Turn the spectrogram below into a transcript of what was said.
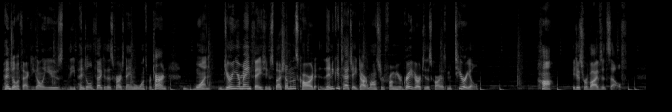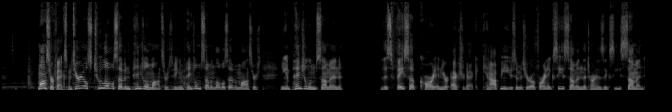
Pendulum effect. You can only use the pendulum effect of this card's name once per turn. 1. During your main phase, you can special summon this card, then you can attach a dark monster from your graveyard to this card as material. Huh. It just revives itself. Monster effects. Materials, two level 7 pendulum monsters. If you can pendulum summon level 7 monsters, you can pendulum summon this face up card in your extra deck. Cannot be used in material for an Xyz summon. The turn is Xyz summoned,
